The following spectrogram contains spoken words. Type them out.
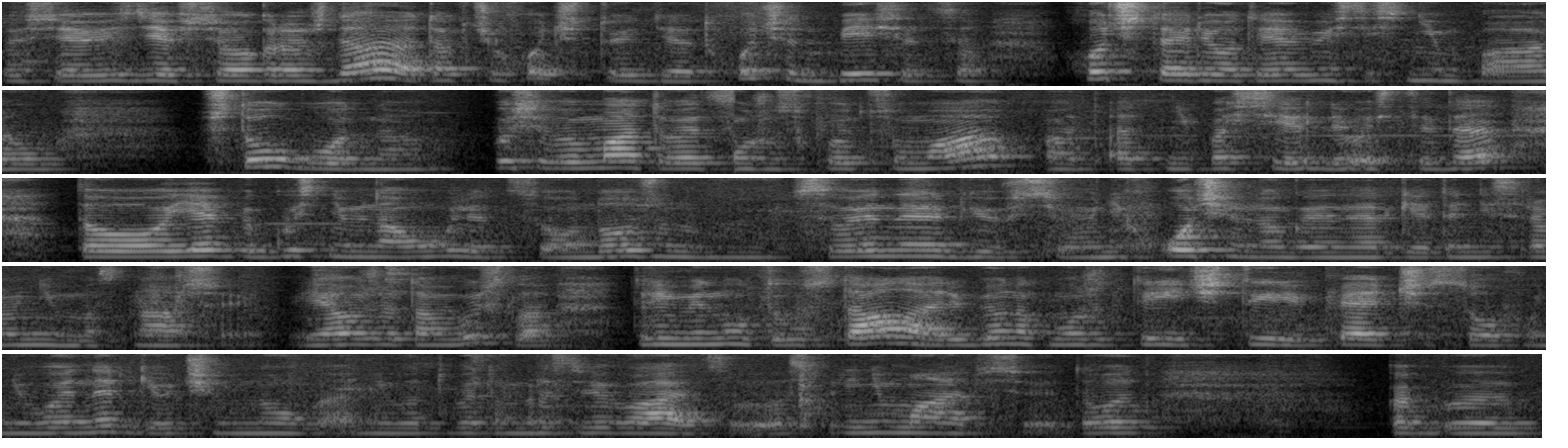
То есть я везде все ограждаю, а так что хочет, то и делает. Хочет бесится, хочет орет, я вместе с ним поору что угодно. Пусть выматывается, может сходит с ума от, от непоседливости, да, то я бегу с ним на улицу, он должен свою энергию все, у них очень много энергии, это несравнимо с нашей. Я уже там вышла, три минуты устала, а ребенок может три, четыре, пять часов, у него энергии очень много, они вот в этом развиваются, воспринимают все это вот, как бы,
